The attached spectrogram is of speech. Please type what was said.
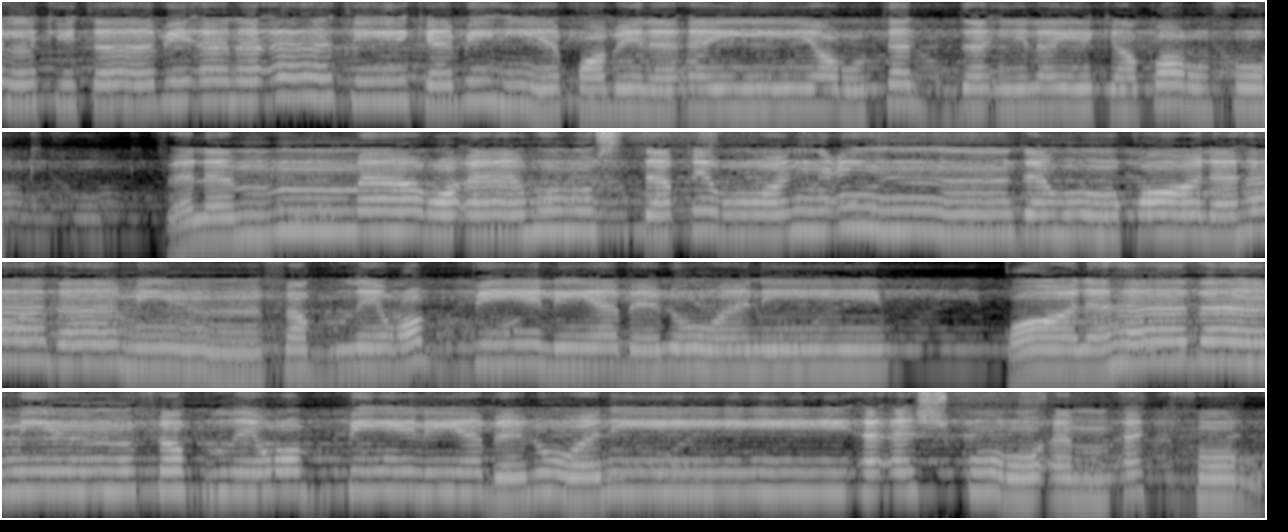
الكتاب أنا آتيك به قبل أن يرتد إليك طرفك. فلما رآه مستقرا عنده قال هذا من فضل ربي ليبلوني. قال هذا من فضل ربي ليبلوني. أأشكر أم أكفر؟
